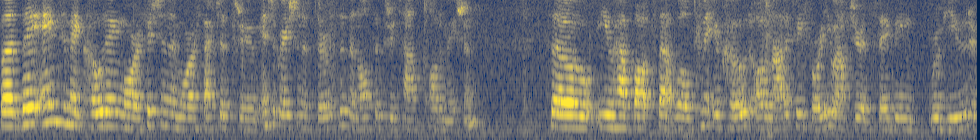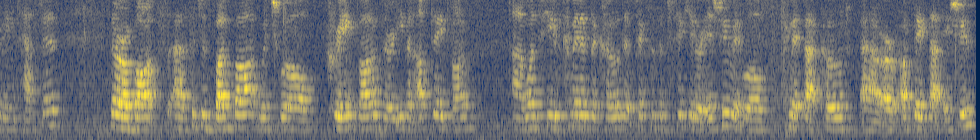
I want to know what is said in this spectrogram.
But they aim to make coding more efficient and more effective through integration of services and also through task automation. So you have bots that will commit your code automatically for you after it's, say, being reviewed or being tested. There are bots uh, such as BugBot, which will create bugs or even update bugs. Uh, once you've committed the code that fixes a particular issue, it will commit that code uh, or update that issue.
